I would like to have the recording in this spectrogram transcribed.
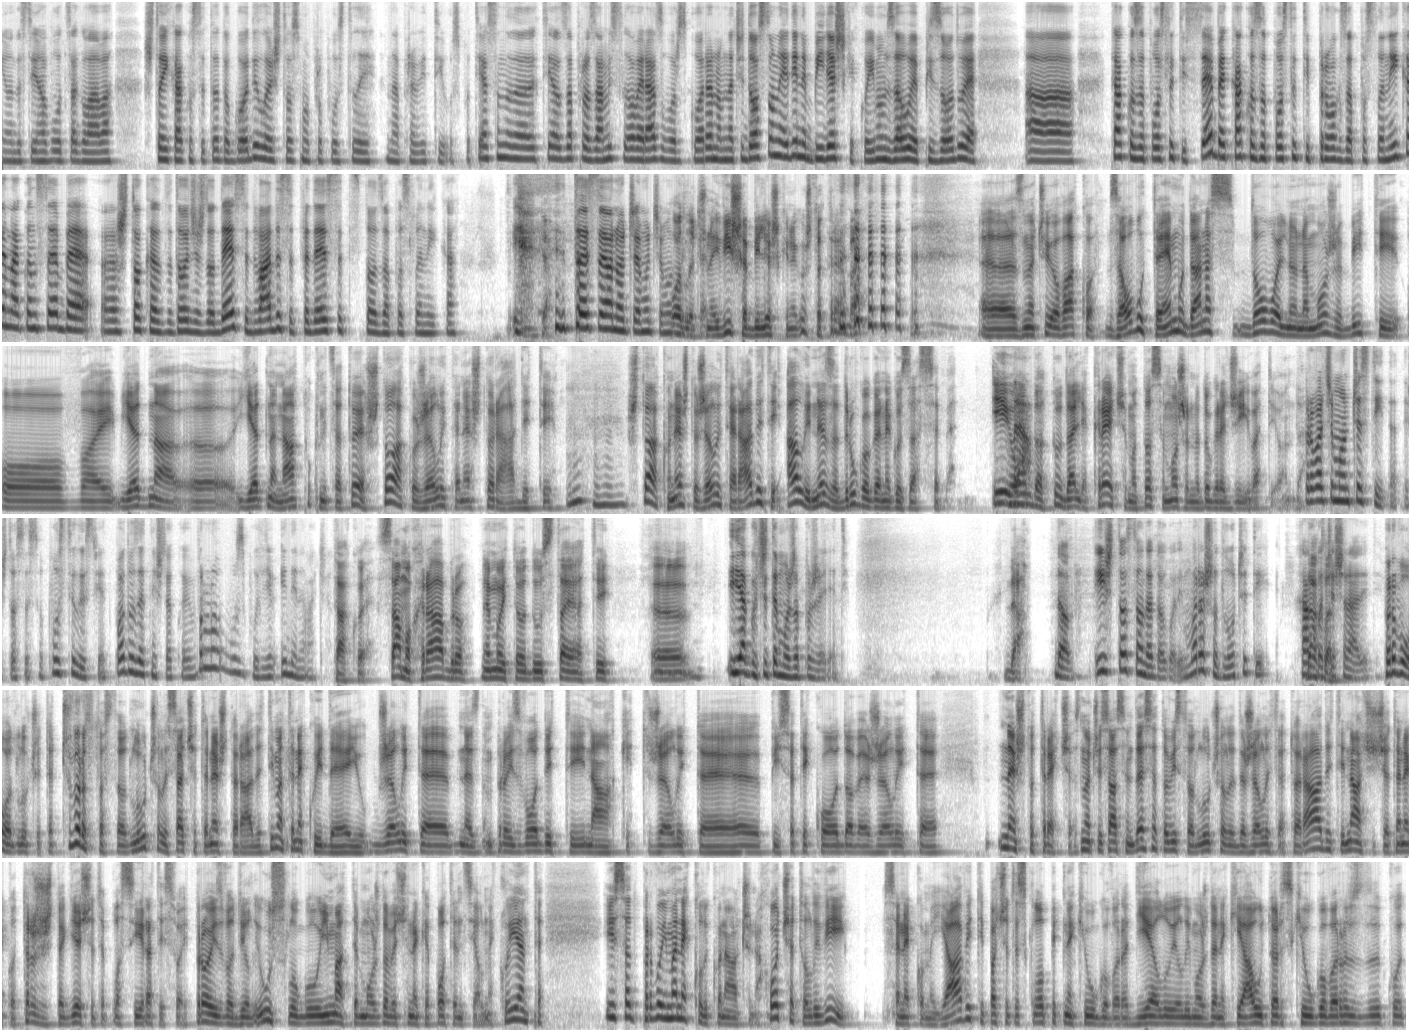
i onda svima puca glava što i kako se to dogodilo i što smo propustili napraviti usput. Ja sam uh, htjela zapravo zamisliti ovaj razgovor s Goranom, znači doslovno jedine bilješke koje imam za ovu epizodu je a, kako zaposliti sebe, kako zaposliti prvog zaposlenika nakon sebe, a, što kad dođeš do 10, 20, 50, 100 zaposlenika. to je sve ono o čemu ćemo Odlično, i više bilješke nego što treba. E, znači ovako, za ovu temu danas dovoljno nam može biti ovaj, jedna, e, jedna natuknica, to je što ako želite nešto raditi. Mhm. Što ako nešto želite raditi, ali ne za drugoga nego za sebe. I Bravo. onda tu dalje krećemo, to se može nadograđivati onda. Prvo ćemo vam čestitati što ste se upustili u svijet poduzetništva koji je vrlo uzbudljiv i dinamičan. Tako je, samo hrabro, nemojte odustajati. E, Iako ćete možda poželjeti. da. Dobro. I što se onda dogodi? Moraš odlučiti kako Dakle, ćeš raditi. Prvo odlučite, čvrsto ste odlučili, sad ćete nešto raditi, imate neku ideju, želite, ne znam, proizvoditi nakit, želite pisati kodove, želite nešto treće. Znači sasvim deseto, vi ste odlučili da želite to raditi, naći ćete neko tržište gdje ćete plasirati svoj proizvod ili uslugu, imate možda već neke potencijalne klijente. I sad prvo ima nekoliko načina. Hoćete li vi se nekome javiti pa ćete sklopiti neki ugovor o dijelu ili možda neki autorski ugovor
